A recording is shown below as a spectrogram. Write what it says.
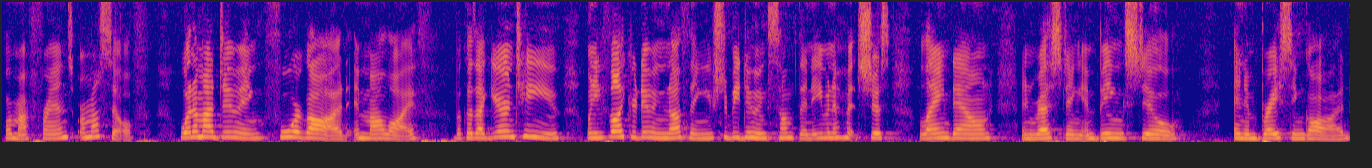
or my friends or myself? What am I doing for God in my life? Because I guarantee you, when you feel like you're doing nothing, you should be doing something, even if it's just laying down and resting and being still and embracing God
